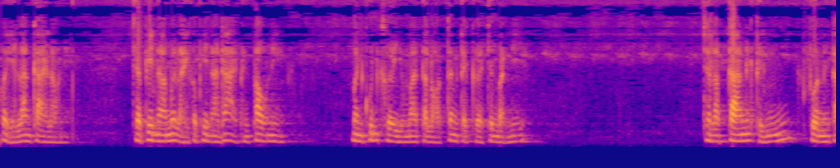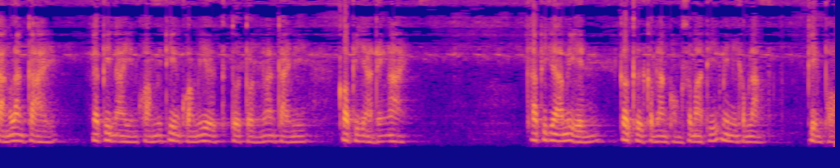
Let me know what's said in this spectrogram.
ก็เห็นร่างกายเราเนี่ยจะพิจารณาเมื่อไหร่ก็พิจารณาได้เป็นเป้านิ่ง มันคุ้นเคยอยู่มาตลอดตั้งแต่เกิดจนบัดนนี้ จะหลับตานึกถึงส่วนต่างๆร่างกาย และพิจารณาเห็นความไม่เที่ยงความไม่เยือตัวตนร่างกายนี้ ก็พิจารณาได้ง่าย ถ้าพิจารณาไม่เห็นก็คือกำลังของสมาธิไม่มีกำลัง เพียงพอ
